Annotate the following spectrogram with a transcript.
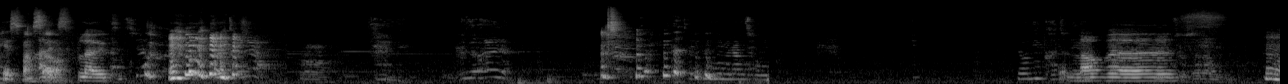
piss myself. I'd explode. the lovers. Hmm.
